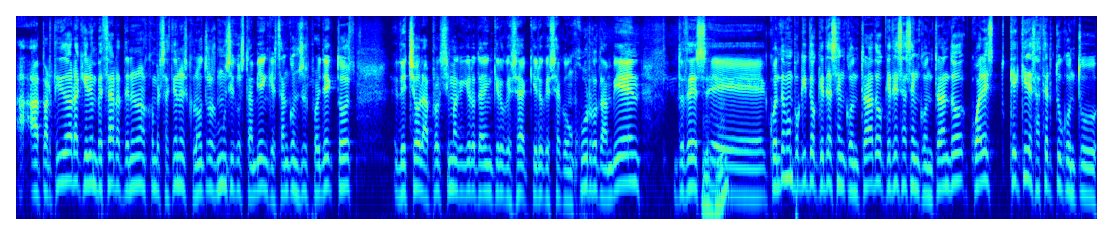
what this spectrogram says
a, a partir de ahora quiero empezar a tener unas conversaciones con otros músicos también que están con sus proyectos. De hecho, la próxima que quiero también quiero que sea, quiero que sea con Jurro también. Entonces, eh, cuéntame un poquito qué te has encontrado, qué te estás encontrando, cuál es, qué quieres hacer tú con tu,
